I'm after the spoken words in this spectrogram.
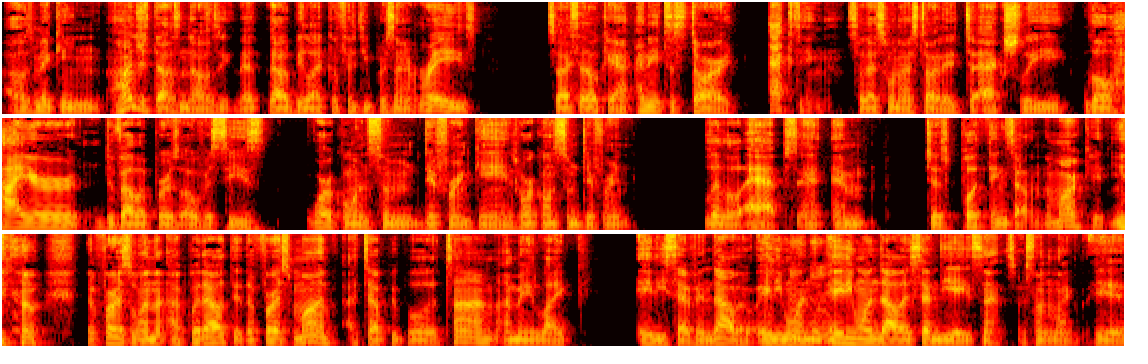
I was making $100000 that, that would be like a 50% raise. So i said okay i need to start acting. So that's when i started to actually go hire developers overseas work on some different games work on some different little apps and, and just put things out in the market. You know, the first one I put out there, the first month, I tell people all the time, I made like $87, $81, $81.78 or something like that. Yeah,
